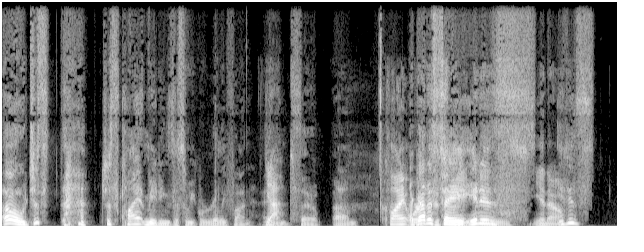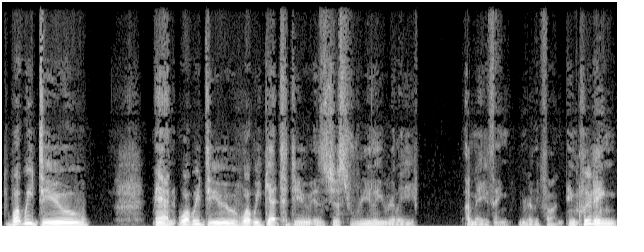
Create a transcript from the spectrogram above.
Oh, just just client meetings this week were really fun. Yeah. And so um, Client I gotta say, it is, you know it is what we do. Man, what we do, what we get to do, is just really, really amazing, and really fun, including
